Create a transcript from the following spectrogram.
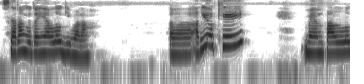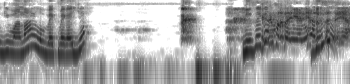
Sekarang gue tanya lo gimana? Eh, are you okay? Mental lo gimana? Lo baik-baik aja? Biasanya kan Itu pertanyaannya Biasa- ya.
